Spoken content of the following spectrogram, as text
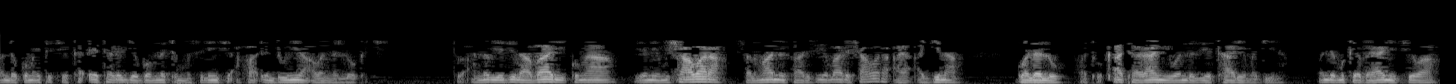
Wanda kuma ita ce kaɗai ta rage gwamnatin musulunci a faɗin duniya a wannan lokaci. To Annabi ya ji labari kuma ya nemi shawara Salman al-Farisi ya ba da shawara a gina gwalalo wato ƙatar rami wanda zai kare Madina. Wanda muka yi bayani cewa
